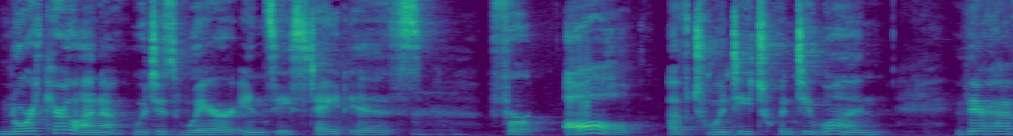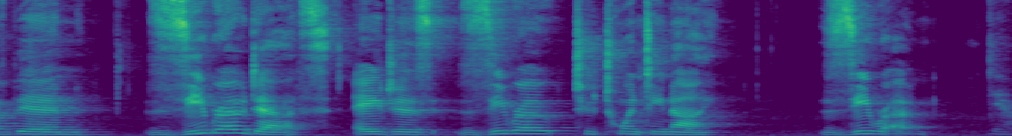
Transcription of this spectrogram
North Carolina, which is where NC State is, Mm-hmm. for all of 2021, there have been zero deaths ages 0 to 29. Zero. Yeah.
